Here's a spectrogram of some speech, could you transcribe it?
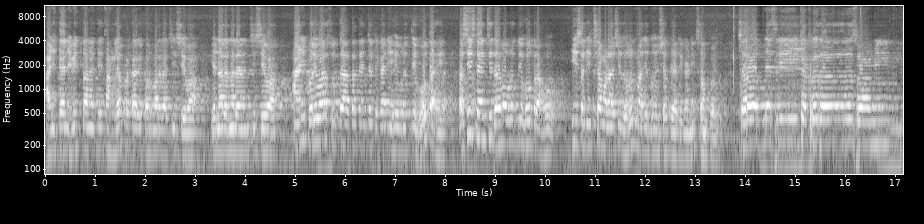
आणि त्या निमित्ताने ते चांगल्या प्रकारे परमार्गाची सेवा येणाऱ्या नारायणांची सेवा आणि परिवार सुद्धा आता त्यांच्या ठिकाणी हे वृत्ती होत आहे. अशीच त्यांची धर्मवृत्ती होत राहो. ही सदिच्छा मनाशी धरून माझे दोन शब्द या ठिकाणी संपवले सर्वज्ञ श्री चक्रधर स्वामी.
